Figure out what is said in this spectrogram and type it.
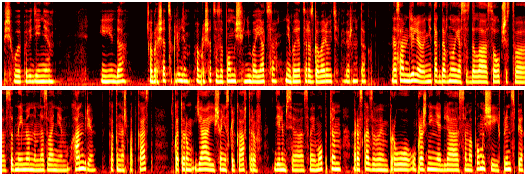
пищевое поведение. И да, обращаться к людям, обращаться за помощью, не бояться, не бояться разговаривать, наверное, так. На самом деле, не так давно я создала сообщество с одноименным названием «Хангри», как и наш подкаст, в котором я и еще несколько авторов делимся своим опытом, рассказываем про упражнения для самопомощи и, в принципе,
